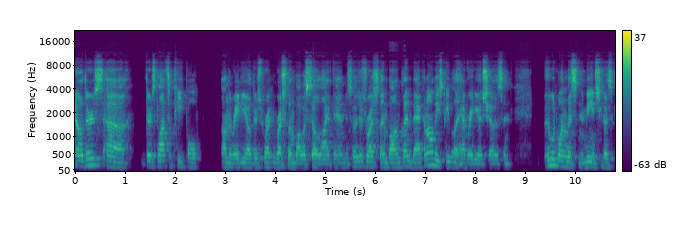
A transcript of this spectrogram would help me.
you know, there's, uh, there's lots of people on the radio. There's Rush Limbaugh was still alive then, so there's Rush Limbaugh and Glenn Beck and all these people that have radio shows. And who would want to listen to me? And she goes,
